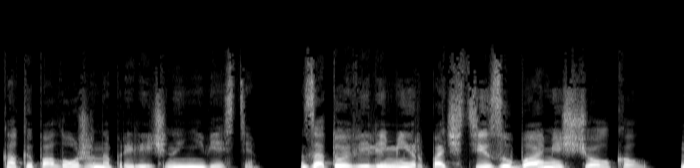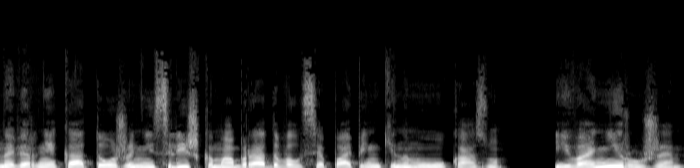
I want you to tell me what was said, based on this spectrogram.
как и положено приличной невесте. Зато Велимир почти зубами щелкал. Наверняка тоже не слишком обрадовался папенькиному указу. «Иванир уже.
